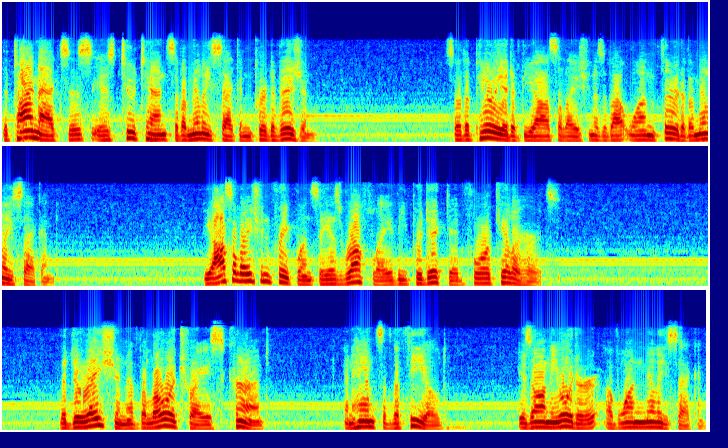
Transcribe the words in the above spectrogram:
The time axis is two-tenths of a millisecond per division. So the period of the oscillation is about one-third of a millisecond. The oscillation frequency is roughly the predicted 4 kilohertz. The duration of the lower trace current, and hence of the field, is on the order of 1 millisecond.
